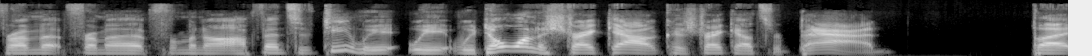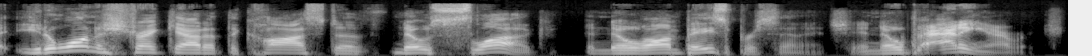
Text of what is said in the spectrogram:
from a, from a from an offensive team. We we we don't want to strike out because strikeouts are bad, but you don't want to strike out at the cost of no slug and no on base percentage and no batting average.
